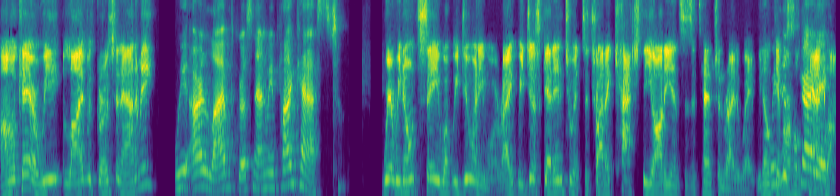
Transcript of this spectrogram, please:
I'm okay. Are we live with Gross Anatomy? We are live with Gross Anatomy podcast. Where we don't say what we do anymore, right? We just get into it to try to catch the audience's attention right away. We don't We give our whole try to tagline.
